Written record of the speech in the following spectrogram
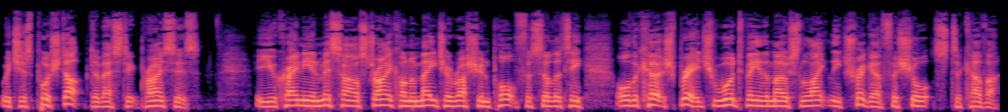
which has pushed up domestic prices. A Ukrainian missile strike on a major Russian port facility or the Kerch Bridge would be the most likely trigger for shorts to cover.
